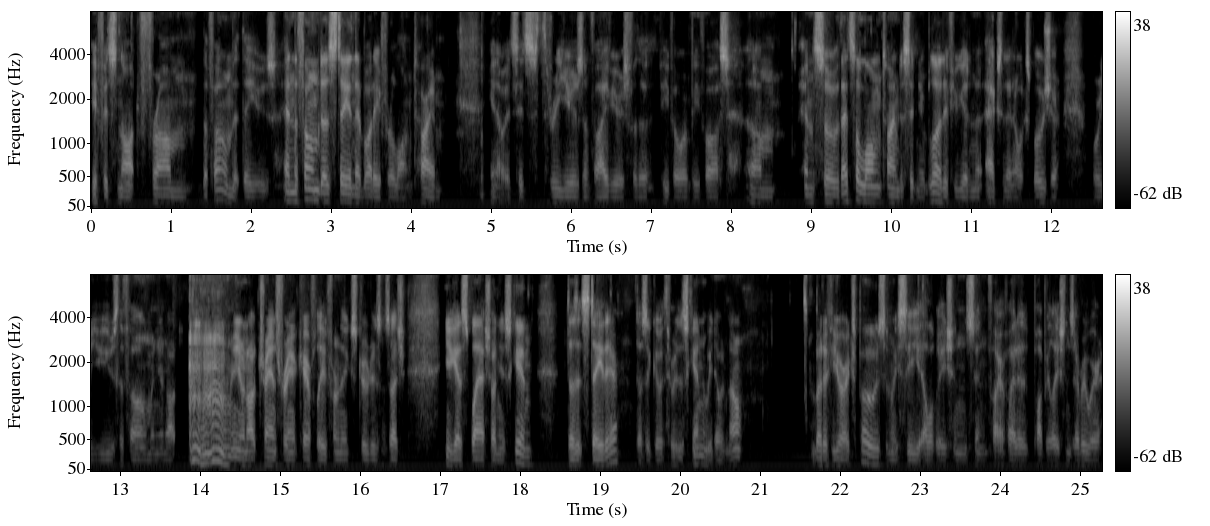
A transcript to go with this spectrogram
if it's not from the foam that they use? And the foam does stay in their body for a long time. You know, it's it's three years and five years for the PFOA and PFOS. Um, and so that's a long time to sit in your blood if you get an accidental exposure or you use the foam and you're not you're not transferring it carefully from the extruders and such. You get a splash on your skin. Does it stay there? Does it go through the skin? We don't know. But if you are exposed and we see elevations in firefighter populations everywhere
